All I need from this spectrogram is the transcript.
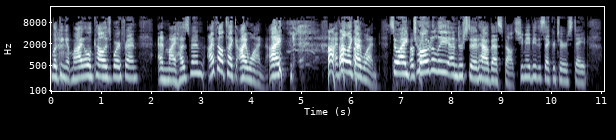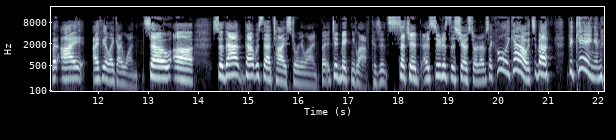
looking at my old college boyfriend and my husband, I felt like I won. I I felt like I won. So I totally understood how Bess felt. She may be the Secretary of State, but I I feel like I won. So uh so that that was that Thai storyline. But it did make me laugh because it's such a as soon as the show started, I was like, Holy cow, it's about the king and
